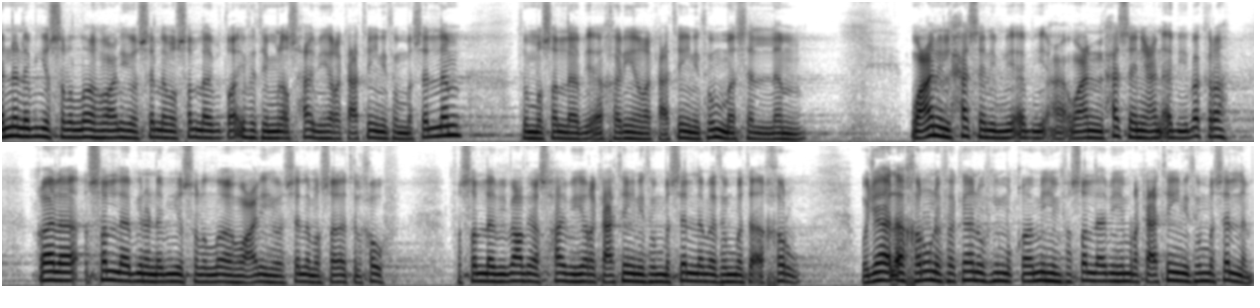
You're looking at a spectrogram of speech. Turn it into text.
أن النبي صلى الله عليه وسلم صلى بطائفة من أصحابه ركعتين ثم سلم ثم صلى بآخرين ركعتين ثم سلم. وعن الحسن بن أبي وعن الحسن عن أبي بكرة قال صلى بنا النبي صلى الله عليه وسلم صلاة الخوف. فصلى ببعض أصحابه ركعتين ثم سلم ثم تأخروا. وجاء الآخرون فكانوا في مقامهم فصلى بهم ركعتين ثم سلم.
